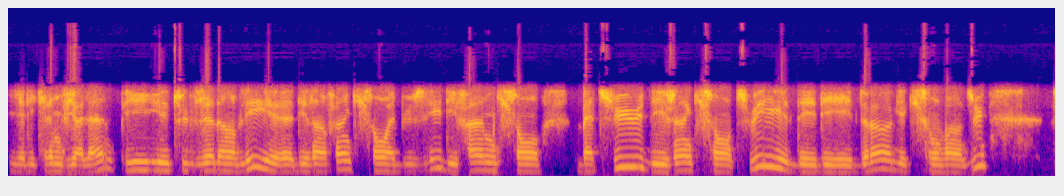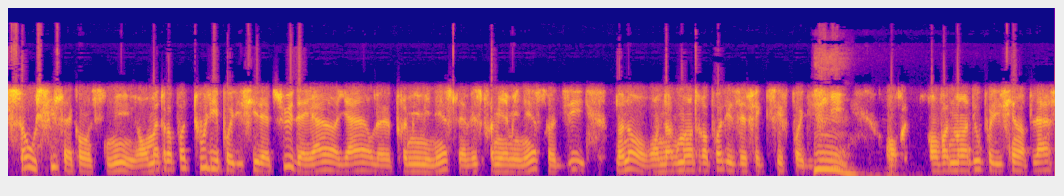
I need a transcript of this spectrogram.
il y a des crimes violents. Puis tu le disais d'emblée, euh, des enfants qui sont abusés, des femmes qui sont battues, des gens qui sont tués, des, des drogues qui sont vendues ça aussi, ça continue. On ne mettra pas tous les policiers là-dessus. D'ailleurs, hier, le premier ministre, la vice-première ministre a dit non, non, on n'augmentera pas les effectifs policiers. Hmm. On, va demander aux policiers en place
